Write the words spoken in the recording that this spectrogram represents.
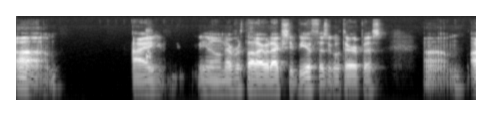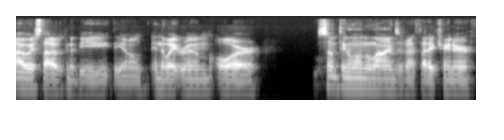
Um, I, you know, never thought I would actually be a physical therapist. Um, I always thought I was going to be, you know, in the weight room or something along the lines of an athletic trainer.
